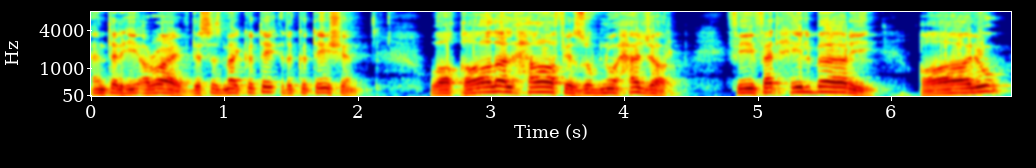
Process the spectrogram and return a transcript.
until he arrived this is my quotation وقال الحافظ ابن حجر في فتح الباري قالوا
